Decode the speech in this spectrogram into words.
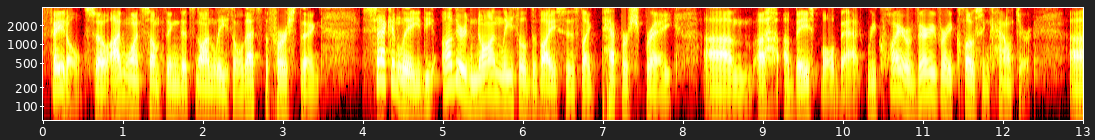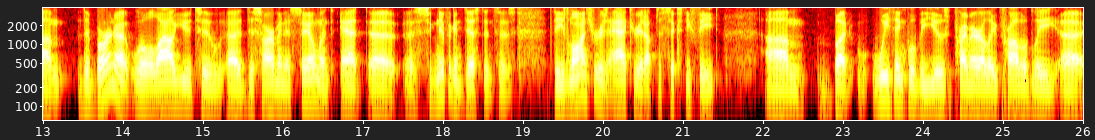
fatal. So I want something that's non-lethal. That's the first thing. Secondly, the other non-lethal devices like pepper spray, um, a, a, baseball bat, require a very, very close encounter. Um, the Byrna will allow you to uh, disarm an assailant at uh, uh, significant distances. The launcher is accurate up to 60 feet, um, but we think will be used primarily probably uh,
